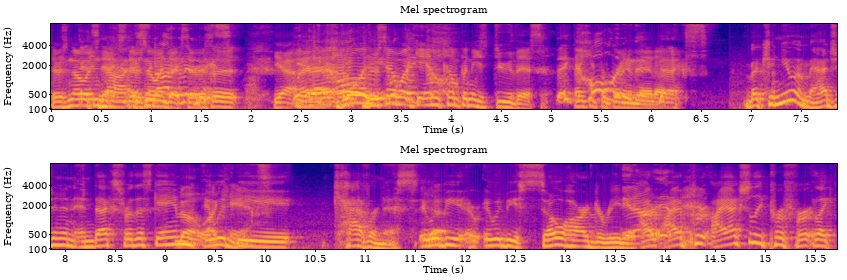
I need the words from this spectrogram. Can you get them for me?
There's no It's index. not- there's no not index. an There's a yeah. I, Yeah, I don't well, understand why game call- companies do this. They Thank you call for it bringing an that up. index. But can you imagine an index for this game? No, it I would can't. be cavernous. It would be it would be so hard to read it. You know, I I, it- pre- I actually prefer like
